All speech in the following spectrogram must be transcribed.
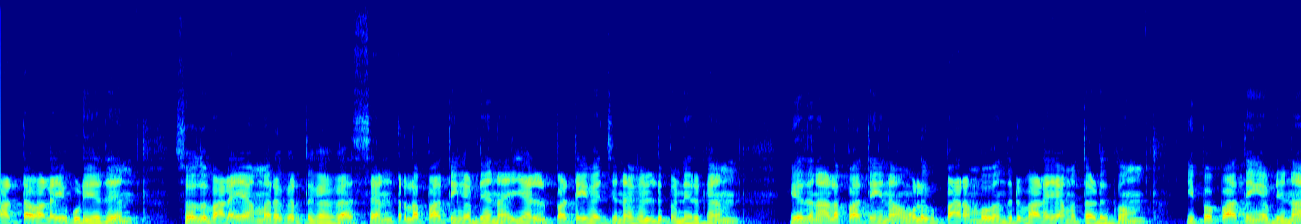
பட்டை வளையக்கூடியது. ஸோ அது வளையாமல் இருக்கிறதுக்காக சென்டரில் பார்த்தீங்க அப்படின்னா எல் பட்டையை வச்சு நான் வெல்டு பண்ணியிருக்கேன். இதனால் பார்த்தீங்கன்னா உங்களுக்கு பரம்பு வந்துட்டு வளையாமல் தடுக்கும். இப்போ பார்த்தீங்க அப்படின்னா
